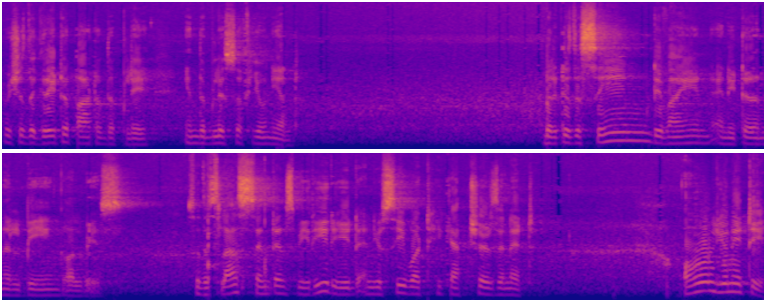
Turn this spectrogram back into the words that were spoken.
which is the greater part of the play in the bliss of union. But it is the same divine and eternal being always. So, this last sentence we reread, and you see what he captures in it. All unity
